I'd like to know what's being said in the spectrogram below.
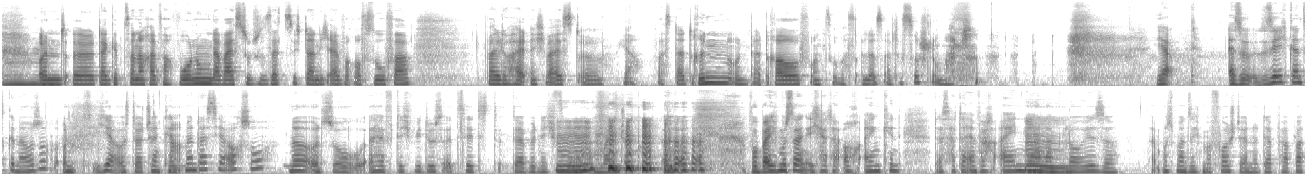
Mhm. Und äh, da gibt es dann auch einfach Wohnungen, da weißt du, du setzt dich da nicht einfach aufs Sofa, weil du halt nicht weißt, äh, ja, was da drin und da drauf und sowas alles, alles so schlummert. Ja, also sehe ich ganz genauso. Und hier aus Deutschland kennt Ja. man das ja auch so. Ne? Und so heftig, wie du es erzählst, da bin ich froh Mhm. um meinen Job. Wobei ich muss sagen, ich hatte auch ein Kind, das hatte einfach ein Jahr lang Mhm. Läuse. Das muss man sich mal vorstellen. Und der Papa,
